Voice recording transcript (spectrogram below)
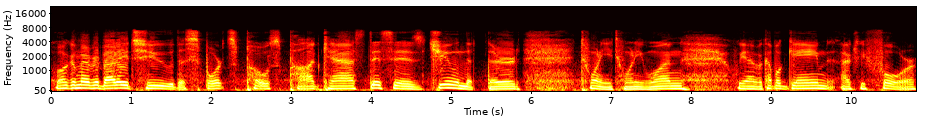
Welcome, everybody, to the Sports Post Podcast. This is June the 3rd, 2021. We have a couple games, actually, four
